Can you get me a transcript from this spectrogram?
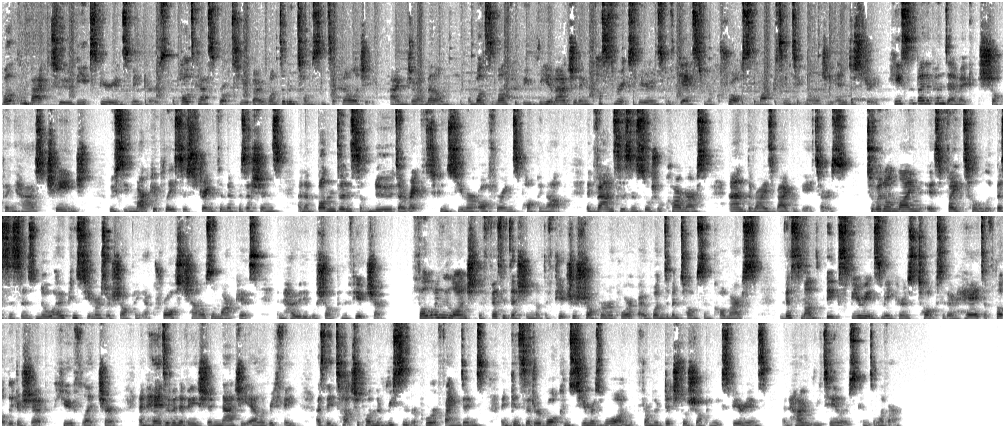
Welcome back to The Experience Makers, the podcast brought to you by Wunderman Thompson Technology. I'm Gemma Milne, and once a month we'll be reimagining customer experience with guests from across the marketing technology industry. Hastened by the pandemic, shopping has changed. We've seen marketplaces strengthen their positions, an abundance of new direct to consumer offerings popping up, advances in social commerce, and the rise of aggregators. To win online, it's vital that businesses know how consumers are shopping across channels and markets and how they will shop in the future. Following the launch of the fifth edition of the Future Shopper Report by Wunderman Thompson Commerce, this month the Experience Makers talk to their Head of Thought Leadership, Hugh Fletcher, and Head of Innovation, Naji El Arifi, as they touch upon the recent report findings and consider what consumers want from their digital shopping experience and how retailers can deliver.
